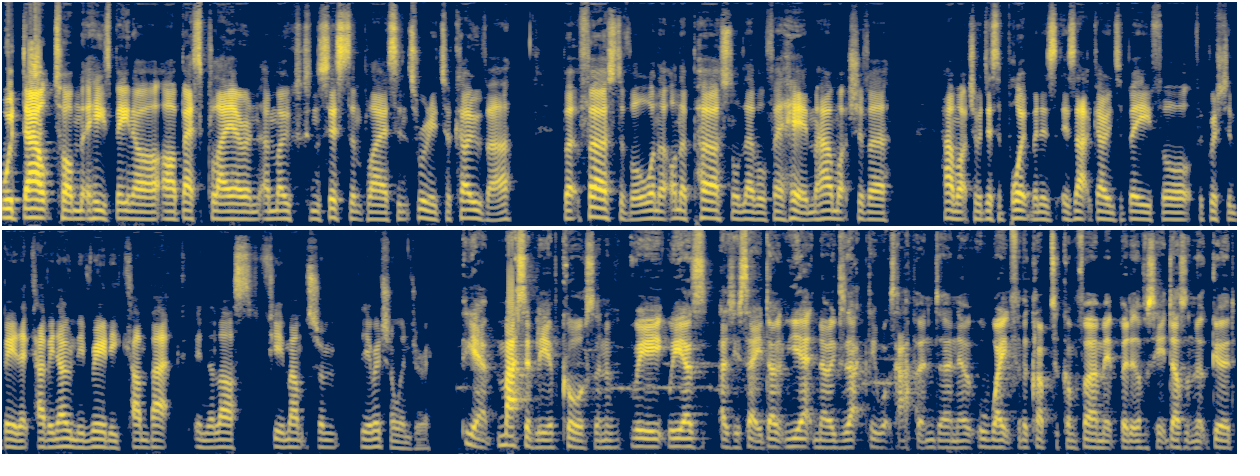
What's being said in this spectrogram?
would doubt Tom that he's been our, our best player and, and most consistent player since Rooney took over. But first of all, on a, on a personal level for him, how much of a how much of a disappointment is, is that going to be for, for Krystian Bielik, having only really come back in the last few months from the original injury? Yeah, massively, of course, and we we as as you say don't yet know exactly what's happened, and we'll wait for the club to confirm it. But obviously, it doesn't look good.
